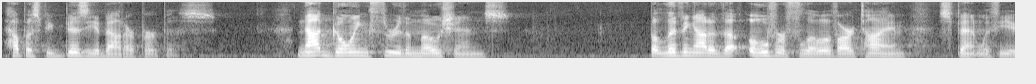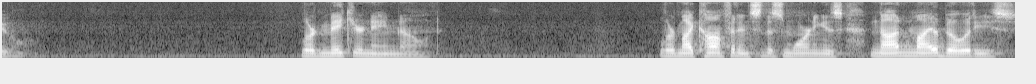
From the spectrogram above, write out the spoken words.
Help us be busy about our purpose, not going through the motions, but living out of the overflow of our time spent with you. Lord, make your name known. Lord, my confidence this morning is not in my abilities.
